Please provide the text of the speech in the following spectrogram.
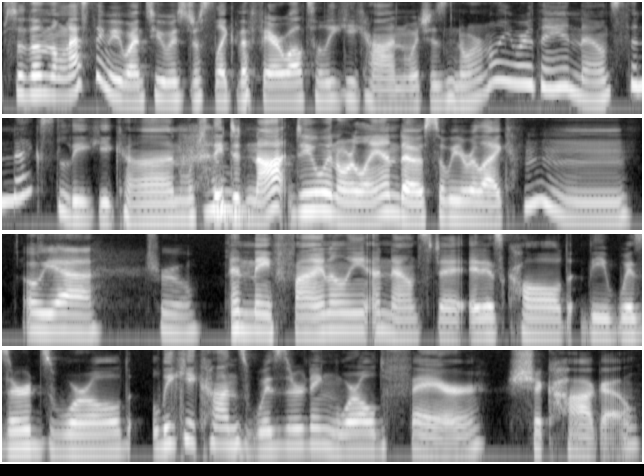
so then the last thing we went to was just like the farewell to LeakyCon, which is normally where they announce the next LeakyCon, which they did not do in Orlando. So we were like, hmm. Oh yeah, true. And they finally announced it. It is called the Wizards World LeakyCon's Wizarding World Fair, Chicago,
